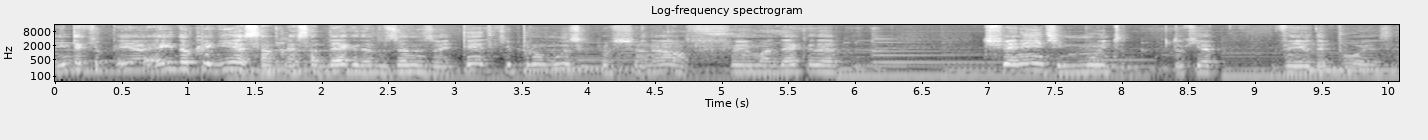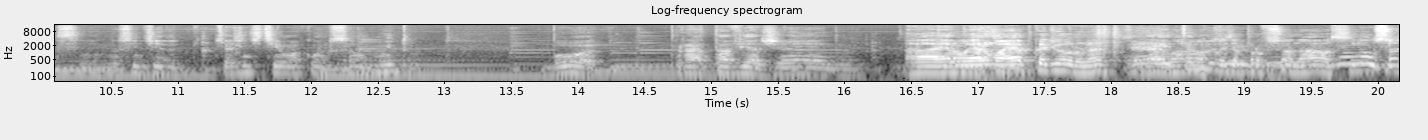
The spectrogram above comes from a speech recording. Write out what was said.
ainda que ainda eu peguei essa, essa década dos anos 80, que para um músico profissional foi uma década diferente muito do que veio depois, assim, no sentido que a gente tinha uma condição muito boa para estar viajando, Ah, era, era uma época de ouro, né? É, era em uma, coisa de- profissional, assim. Não, só,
